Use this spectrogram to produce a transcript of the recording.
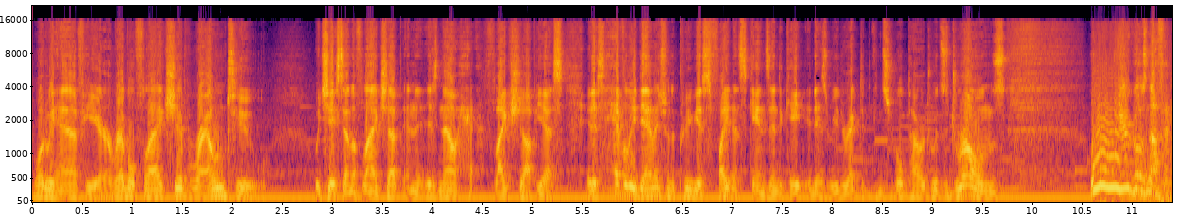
what do we have here? Rebel flagship round 2. We chase down the flagship, and it is now flagship. Yes, it is heavily damaged from the previous fight, and scans indicate it has redirected considerable power to its drones. Ooh, here goes nothing.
